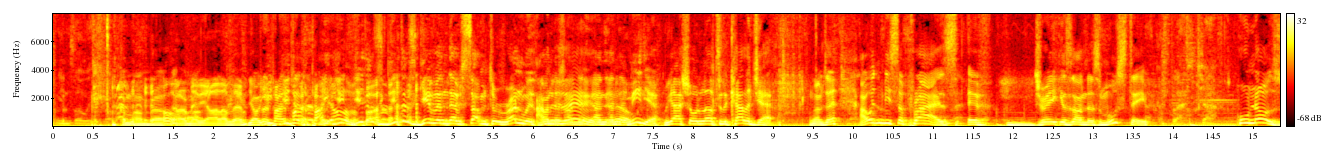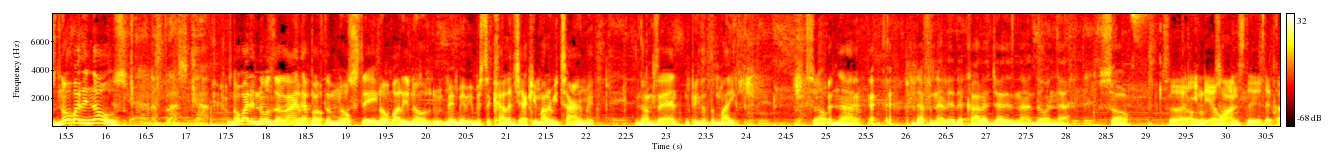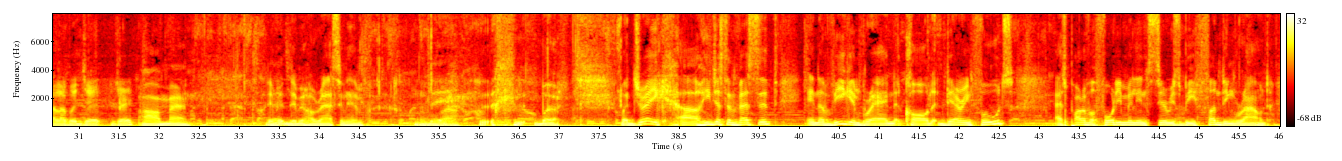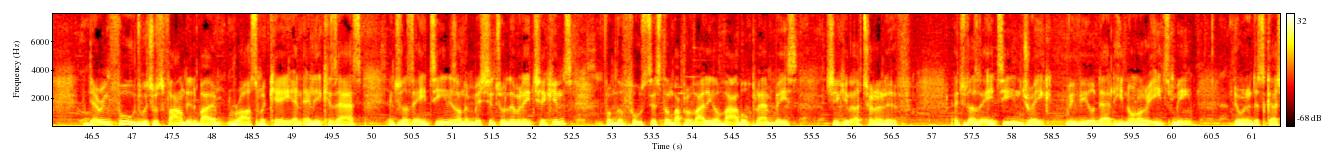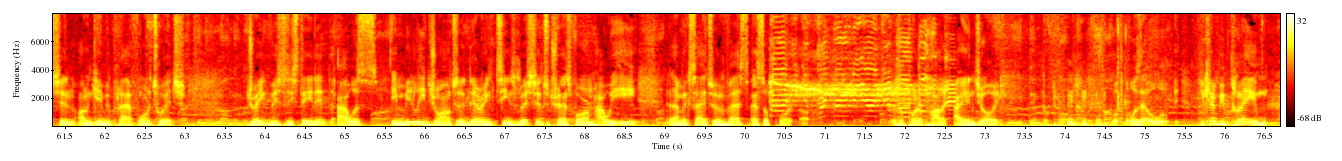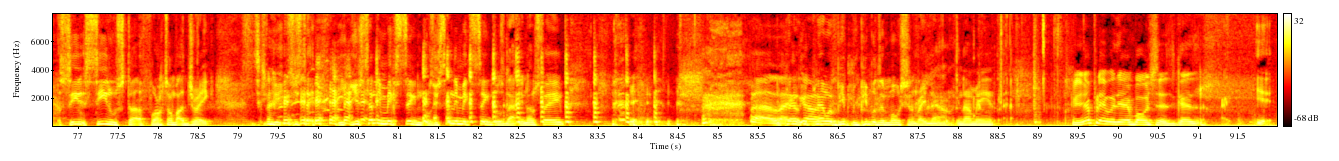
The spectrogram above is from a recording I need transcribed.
come on, bro. Or maybe all of them. Yo, you, Probably- you just, probably you, all of you them. just, you just giving them something to run with on, I'm the, just on, saying. the, on, on the media. We gotta show love to the college app. You know what I'm saying? I wouldn't be surprised if Drake is on this Moose tape. Who knows? Nobody knows. Nobody knows the lineup of the No- Moose tape. Nobody knows. Maybe Mr. College Jack came out of retirement You know what I'm saying? and picked up the mic. So, nah. definitely the color jet is not doing that. So, So uh, India wants the, the collab with Drake. Oh man. They've been, they've been harassing him. They, but but Drake, uh, he just invested in a vegan brand called Daring Foods as part of a 40 million Series B funding round. Daring Foods, which was founded by Ross McKay and Elliot Kazas in 2018, is on a mission to eliminate chickens from the food system by providing a viable plant-based chicken alternative. In 2018, Drake revealed that he no longer eats meat during a discussion on gaming platform Twitch. Drake recently stated, I was immediately drawn to the Daring Team's mission to transform how we eat, and I'm excited to invest and support support a product I enjoy. Was that? You can't be playing C- Sidhu stuff when I'm talking about Drake. You, you say- you're sending mixed signals. You're sending mixed signals now. You know what I'm saying? oh my You're playing with pe- people's emotion right now. You know what I mean? You're playing with their emotions because yeah,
